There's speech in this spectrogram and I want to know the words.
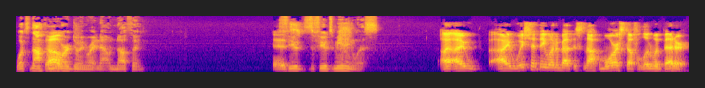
What's Nakamura doing right now? Nothing. The It's- feud's, the feud's meaningless. I, I I wish that they went about this Nakamura stuff a little bit better.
